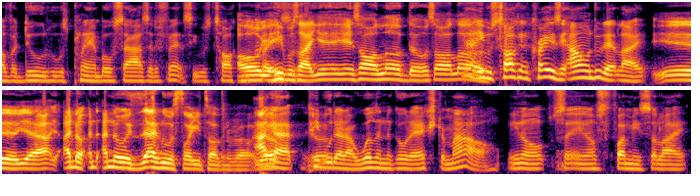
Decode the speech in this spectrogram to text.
of a dude who was playing both sides of the fence. He was talking oh yeah, he was like, yeah, yeah, it's all love though. It's all love. Yeah, he was talking crazy. I don't do that like Yeah, yeah. I, I know. I know exactly what song you're talking about. I got people yup. that are willing to go the extra mile, you know, saying know, for me. So like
